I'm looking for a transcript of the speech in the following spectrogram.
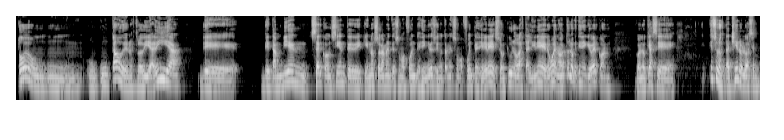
todo un caos de nuestro día a día, de, de también ser consciente de que no solamente somos fuentes de ingreso, sino también somos fuentes de egreso, en que uno gasta el dinero, bueno, todo lo que tiene que ver con, con lo que hace... Eso los tacheros lo hacen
